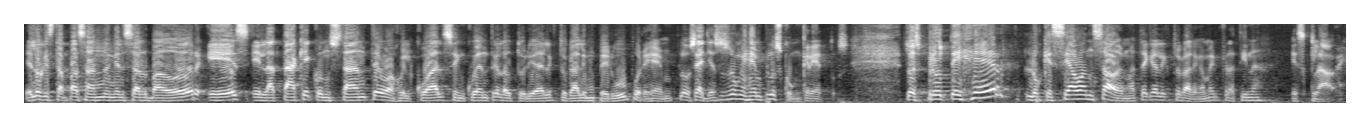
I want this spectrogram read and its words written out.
es lo que está pasando en El Salvador, es el ataque constante bajo el cual se encuentra la autoridad electoral en Perú, por ejemplo. O sea, ya esos son ejemplos concretos. Entonces, proteger lo que se ha avanzado en materia electoral en América Latina es clave.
